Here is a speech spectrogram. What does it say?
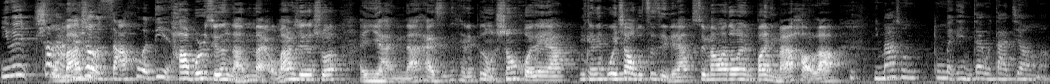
因为上海很少有杂货店。她不是觉得难买，我妈是觉得说，哎呀，你男孩子你肯定不懂生活的呀，你肯定不会照顾自己的呀，所以妈妈都帮你帮你买好了。你妈从东北给你带过大酱吗？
